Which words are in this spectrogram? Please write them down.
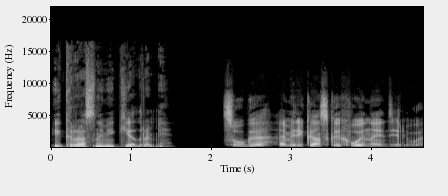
и красными кедрами. Цуга — американское хвойное дерево.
